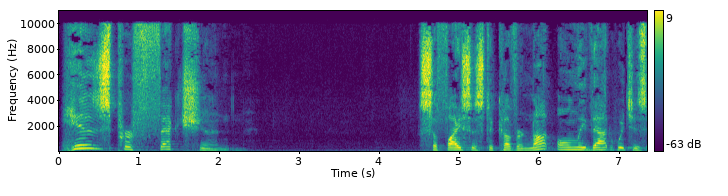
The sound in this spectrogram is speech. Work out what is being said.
His perfection suffices to cover not only that which is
